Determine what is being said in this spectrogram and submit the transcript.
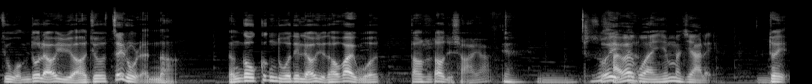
就我们都了解啊，就这种人呢，能够更多的了解到外国当时到底啥样。对嗯，这所以是海外关系嘛，家里。对，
